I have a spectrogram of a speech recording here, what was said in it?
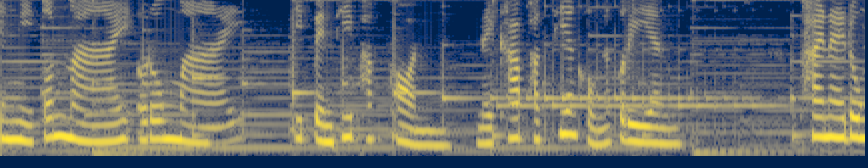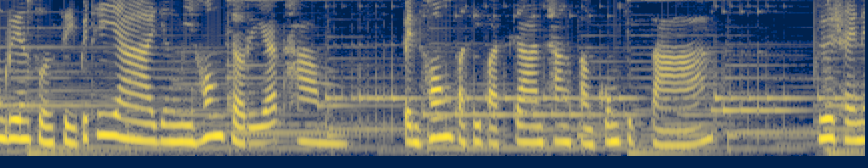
ยังมีต้นไม้ ร่มไม้ ที่เป็นที่พักผ่อนในคาบพักเที่ยงของนักเรียน ภายในโรงเรียนสวนศรีวิทยายังมีห้องจริยธรรม เป็นห้องปฏิบัติการทางสังคมศึกษา เพื่อใช้ใน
